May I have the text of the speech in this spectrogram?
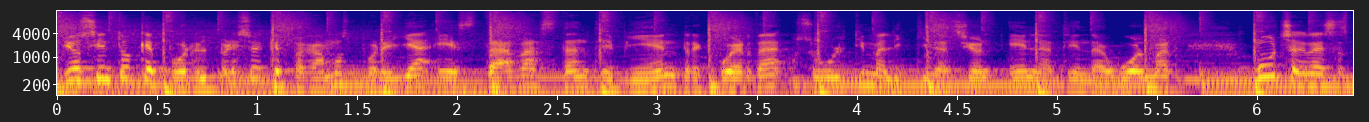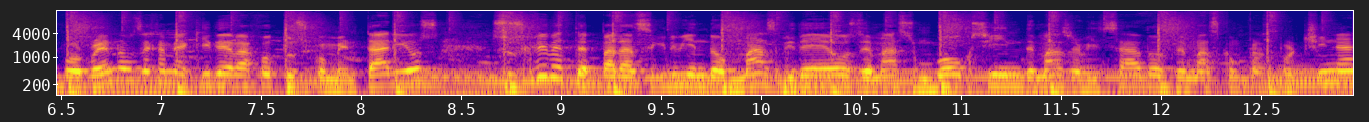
Yo siento que por el precio que pagamos por ella está bastante bien. Recuerda su última liquidación en la tienda Walmart. Muchas gracias por vernos, déjame aquí debajo tus comentarios. Suscríbete para seguir viendo más videos de más unboxing, de más revisados, de más compras por China,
